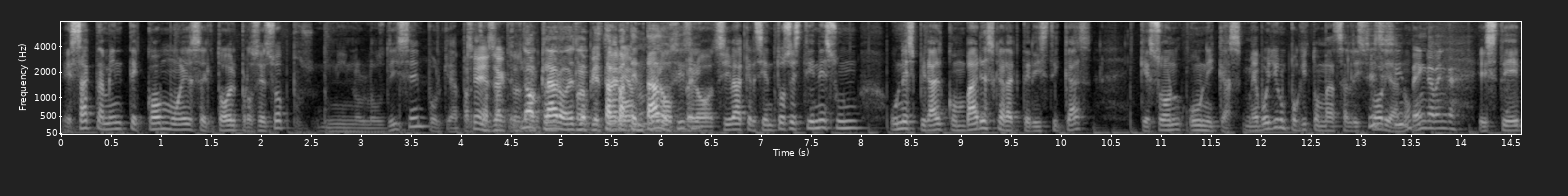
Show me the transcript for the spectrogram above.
Exactamente cómo es el, todo el proceso, pues ni nos los dicen, porque aparte Sí, exacto. No, claro, es lo que está patentado, pero, sí, pero sí va creciendo. Entonces tienes un, una espiral con varias características que son únicas. Me voy a ir un poquito más a la Sí, sí, historia, sí, ¿no? Venga, venga. Este,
